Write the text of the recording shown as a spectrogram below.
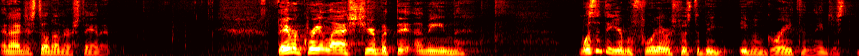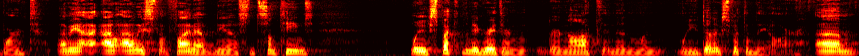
and I just don't understand it. They were great last year, but they, I mean, wasn't the year before they were supposed to be even great, and they just weren't? I mean, I, I always find out, you know, some, some teams – when you expect them to be great, they're they're not, and then when when you don't expect them, they are. Um,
